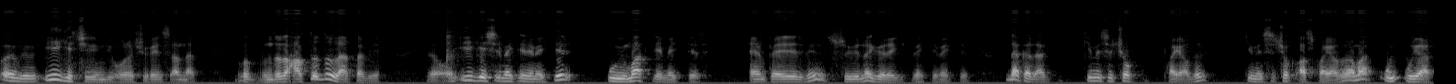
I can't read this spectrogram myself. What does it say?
ömrümü iyi geçireyim diye uğraşıyor insanlar. Bu- Bunda da haklıdırlar tabii. E, iyi geçirmek ne demektir? Uyumak demektir. Emperyalizmin suyuna göre gitmek demektir. Ne kadar kimisi çok pay alır, kimisi çok az pay alır ama uy- uyar.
